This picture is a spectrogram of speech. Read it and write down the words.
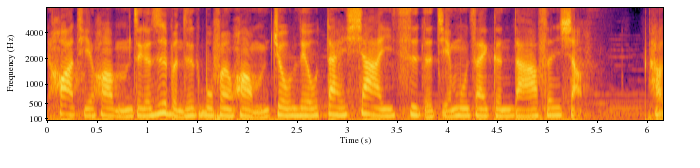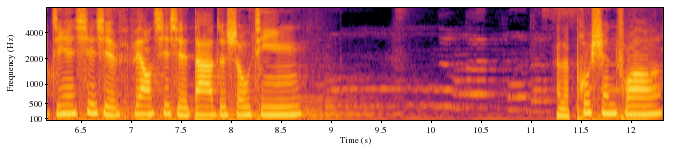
话题的话，我们这个日本这个部分的话，我们就留待下一次的节目再跟大家分享。好，今天谢谢，非常谢谢大家的收听。À la prochaine fois.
